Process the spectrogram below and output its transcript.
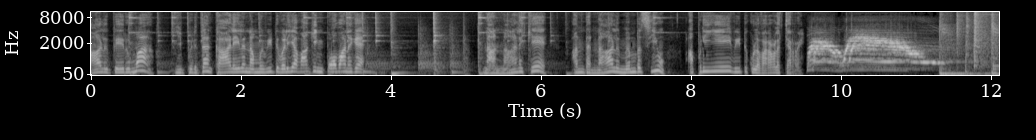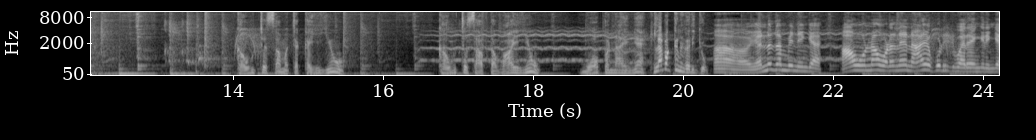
நாலு பேருமா? இப்படித்தான் காலையில நம்ம வீட்டு வழியா வாக்கிங் போவானுங்க. நான் நாளைக்கே அந்த நாலு மெம்பர்ஸையும் அப்படியே வீட்டுக்குள்ள வரவழைச்சிடுறேன். கவுச்ச சமைச்ச கையையும் கவுச்ச சாப்பிட்ட வாயையும் ஓப்பன் நாயிங்க லபக்குன்னு கடிக்கும். என்ன தம்பி நீங்க? ஆவுன்னா உடனே நாயை கூட்டிட்டு வரேங்கிறீங்க.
